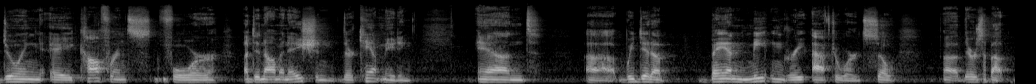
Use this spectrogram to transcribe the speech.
doing a conference for a denomination, their camp meeting, and uh, we did a band meet and greet afterwards. So uh, there's about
